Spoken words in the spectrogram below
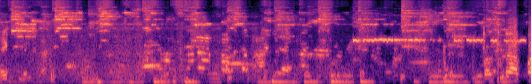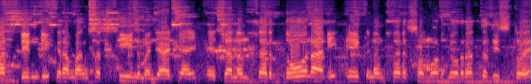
एक मिनिट बघतो आपण दिंडी क्रमांक तीन म्हणजे याच्यानंतर दोन आणि एक नंतर समोर जो रथ दिसतोय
